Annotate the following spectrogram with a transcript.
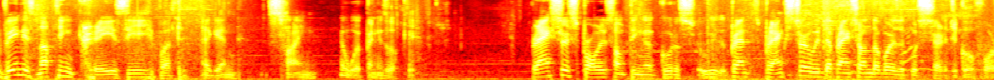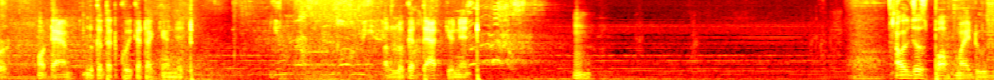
Vayne is nothing crazy, but again, it's fine. The weapon is okay. Prankster is probably something a good. With, prank, prankster with the prankster on the board is a good strategy to go for. Oh damn! Look at that quick attack unit. Oh, look at that unit. Hmm. I'll just buff my dude.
